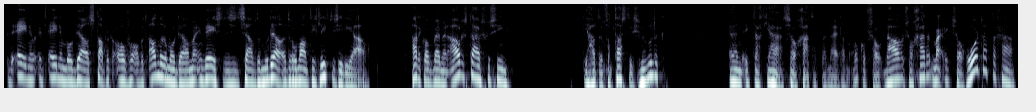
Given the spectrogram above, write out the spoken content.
de ene, het ene model stap ik over op het andere model. Maar in wezen is het hetzelfde model, het romantisch liefdesideaal. Had ik ook bij mijn ouders thuis gezien. Die had een fantastisch huwelijk. En ik dacht, ja, zo gaat het bij mij dan ook of zo. Nou, zo gaat het, maar ik, zo hoort dat te gaan.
